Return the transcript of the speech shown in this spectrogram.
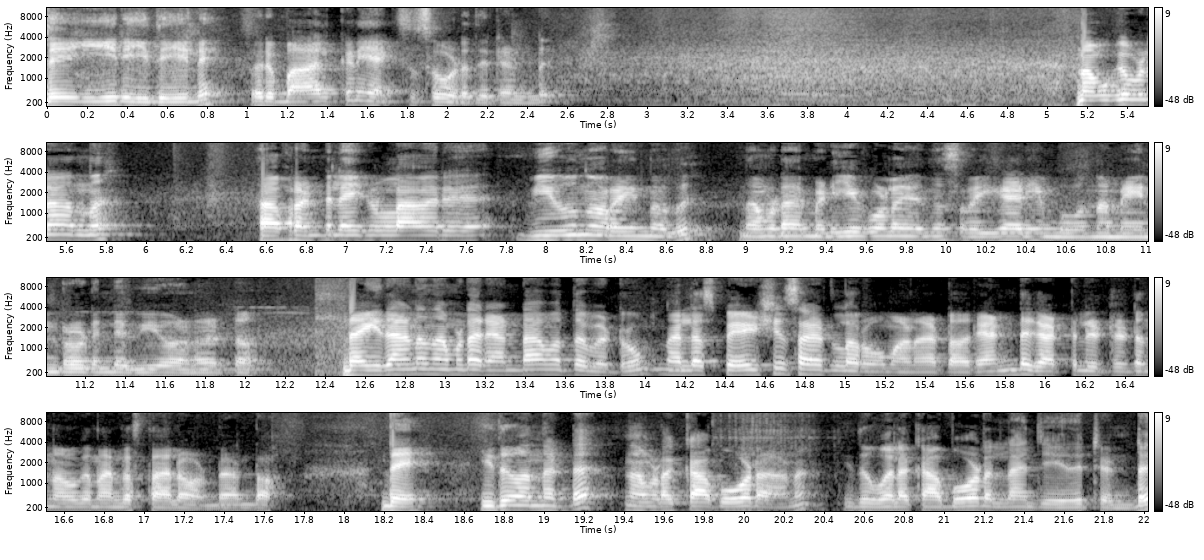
ദേ ഈ രീതിയിൽ ഒരു ബാൽക്കണി ആക്സസ് കൊടുത്തിട്ടുണ്ട്. നമുക്കിവിടെ വന്ന് ആ ഫ്രണ്ടിലേക്കുള്ള ആ ഒരു വ്യൂ എന്ന് പറയുന്നത് നമ്മുടെ മെഡിക്കൽ കോളേജിൽ നിന്ന് ശ്രീകാര്യം പോകുന്ന മെയിൻ റോഡിന്റെ വ്യൂ ആണ് കേട്ടോ. ഇതാ ഇതാണ് നമ്മുടെ രണ്ടാമത്തെ ബെഡ്റൂം നല്ല സ്പേഷ്യസ് ആയിട്ടുള്ള റൂമാണ് കേട്ടോ. രണ്ട് കട്ടിലിട്ടിട്ട് നമുക്ക് നല്ല സ്ഥലമുണ്ട് കേട്ടോ. ദേ ഇത് വന്നിട്ട് നമ്മുടെ കബോർഡാണ് ഇതുപോലെ കബോർഡെല്ലാം ചെയ്തിട്ടുണ്ട്.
